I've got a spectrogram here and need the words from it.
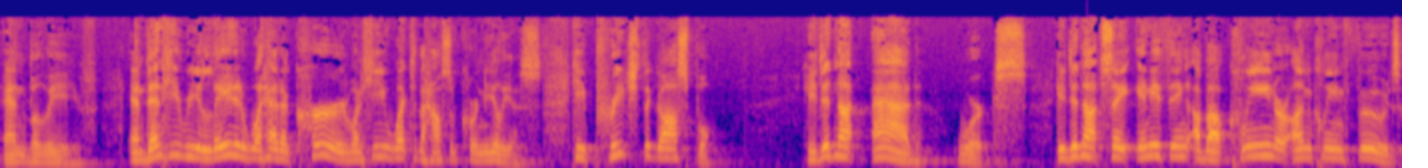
and believe. And then he related what had occurred when he went to the house of Cornelius. He preached the gospel. He did not add works. He did not say anything about clean or unclean foods,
